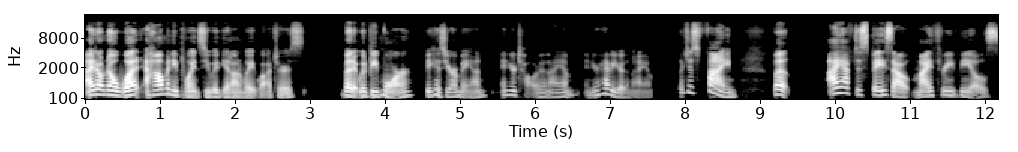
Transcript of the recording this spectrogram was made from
I don't know what how many points you would get on Weight Watchers, but it would be more because you're a man and you're taller than I am and you're heavier than I am, which is fine. But I have to space out my 3 meals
